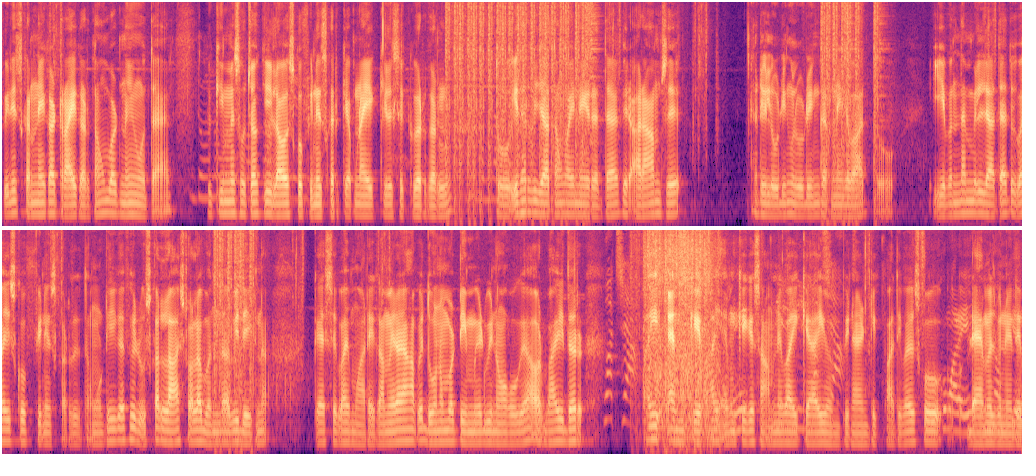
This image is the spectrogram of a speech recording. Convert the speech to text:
फिनिश करने का ट्राई करता हूँ बट नहीं होता है। क्योंकि मैं सोचा कि लाओ इसको फिनिश करके अपना एक किल सिक्योर कर लूँ। तो इधर भी जाता हूँ भाई, नहीं रहता है। फिर आराम से रिलोडिंग वलोडिंग करने के बाद तो ये बंदा मिल जाता है तो भाई इसको फिनिश कर देता हूँ ठीक है? फिर उसका लास्ट वाला बंदा भी देखना कैसे भाई मारेगा। मेरा यहाँ पे दो नंबर टीममेट भी नॉक हो गया और भाई इधर भाई एम के भाई एम के के सामने भाई क्या ही एम पी नाइन टिक पाती भाई उसको डैमेज भी नहीं दे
